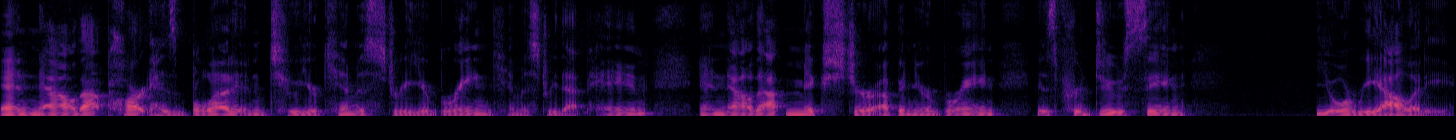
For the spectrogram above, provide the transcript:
And now that part has bled into your chemistry, your brain chemistry, that pain. And now that mixture up in your brain is producing your reality.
